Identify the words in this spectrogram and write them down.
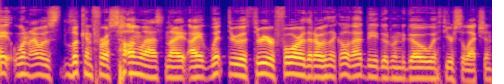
I when I was looking for a song last night, I went through a three or four that I was like, "Oh, that'd be a good one to go with your selection."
